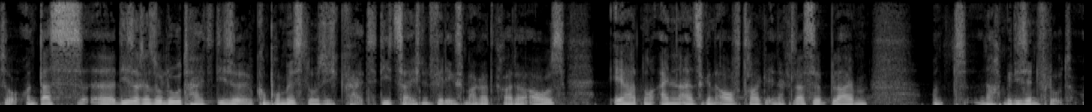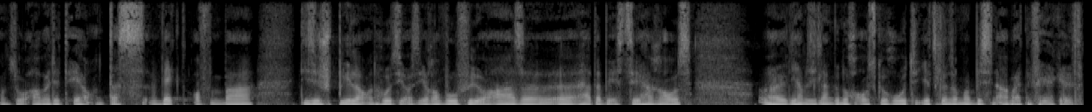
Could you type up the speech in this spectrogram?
So, und das, äh, diese Resolutheit, diese Kompromisslosigkeit, die zeichnet Felix Magath gerade aus. Er hat nur einen einzigen Auftrag in der Klasse bleiben und nach mir die Sinnflut. Und so arbeitet er. Und das weckt offenbar diese Spieler und holt sie aus ihrer Wohlfühloase äh, Hertha BSC heraus, weil die haben sich lang genug ausgeruht. Jetzt können sie mal ein bisschen arbeiten für ihr Geld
